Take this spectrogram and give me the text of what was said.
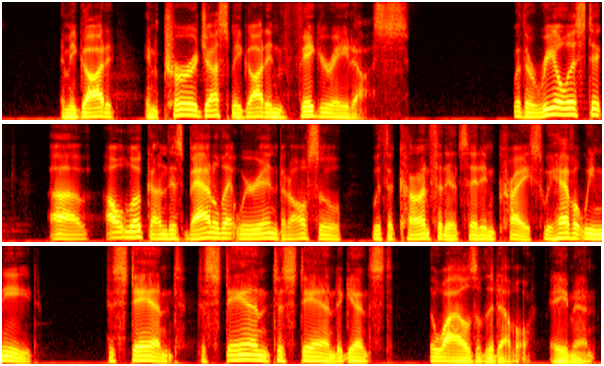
And may God encourage us, may God invigorate us with a realistic uh, outlook on this battle that we're in, but also with the confidence that in Christ we have what we need to stand, to stand, to stand against the wiles of the devil. Amen.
